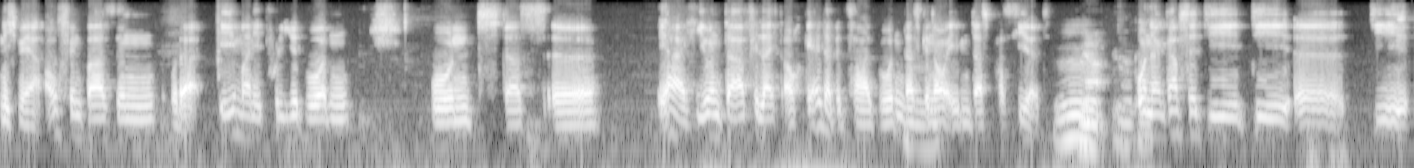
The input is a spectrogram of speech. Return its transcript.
nicht mehr auffindbar sind oder eh manipuliert wurden und dass äh, ja hier und da vielleicht auch Gelder bezahlt wurden, dass Mhm. genau eben das passiert. Mhm. Ja. Okay. Und dann gab es ja die die äh, die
